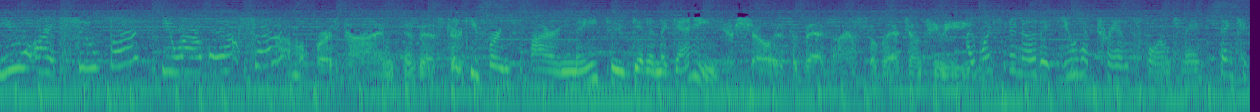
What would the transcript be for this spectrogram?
you are super. You are awesome. I'm a first time investor. Thank you for inspiring me to get in the game. Your show is the best. I am so glad you're on TV. I want you to know that you have transformed me. Thank you,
